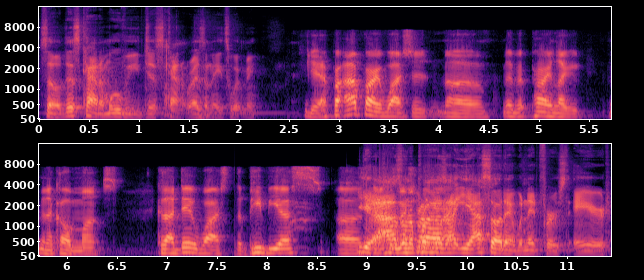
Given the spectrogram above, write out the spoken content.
So this kind of movie just kind of resonates with me. Yeah, I, probably watched it uh maybe probably like in a couple months because I did watch the PBS. Uh, Yeah, Eyes on the Prize. I, yeah, I saw that when it first aired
